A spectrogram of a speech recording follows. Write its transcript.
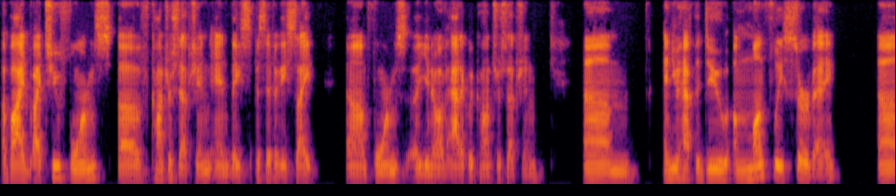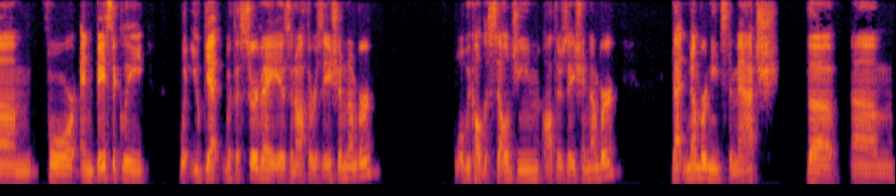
abide by two forms of contraception, and they specifically cite um, forms, uh, you know, of adequate contraception. Um, and you have to do a monthly survey um, for, and basically, what you get with a survey is an authorization number what we call the Celgene authorization number. That number needs to match the um,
